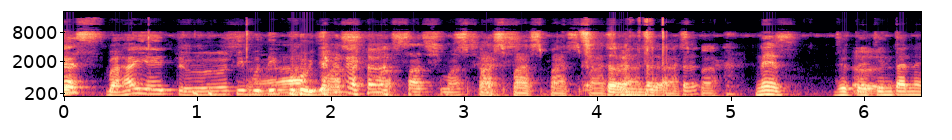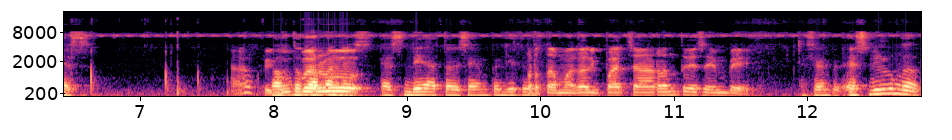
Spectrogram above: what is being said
yes bahaya itu tipu-tipu Mas, jangan massage, massage. Pas pas pas pas pas pas pas. Nes cerita cinta Nes Apa? Gue waktu baru kapan Nes SD atau SMP gitu pertama kali pacaran tuh SMP. SMP SD lu nggak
